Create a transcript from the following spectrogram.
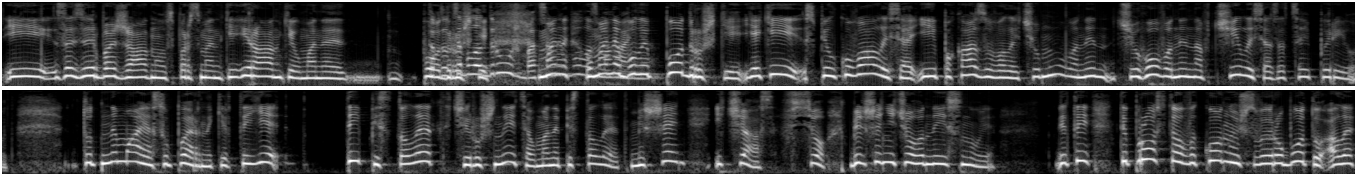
і з Азербайджану спортсменки, іранки у мене. Тобто це була дружба, це у мене, не було у мене змагання. були подружки, які спілкувалися і показували, чому вони, чого вони навчилися за цей період. Тут немає суперників. Ти є ти пістолет чи рушниця, у мене пістолет, мішень і час. Все, більше нічого не існує. І ти, ти просто виконуєш свою роботу, але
